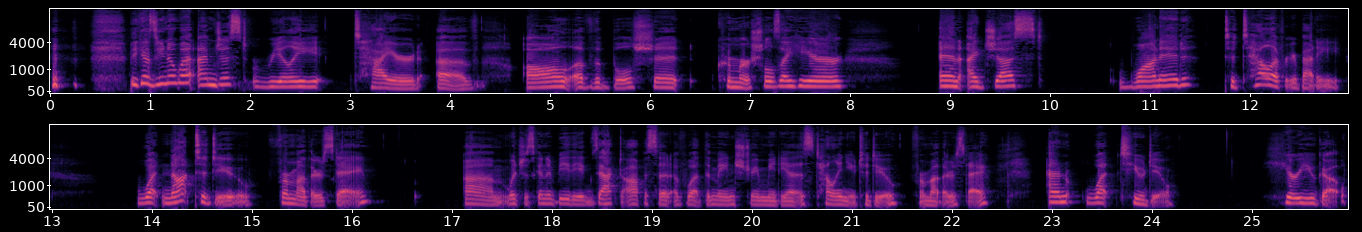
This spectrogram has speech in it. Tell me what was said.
because you know what? I'm just really tired of all of the bullshit commercials I hear. And I just wanted to tell everybody what not to do for Mother's Day, um, which is going to be the exact opposite of what the mainstream media is telling you to do for Mother's Day, and what to do. Here you go.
